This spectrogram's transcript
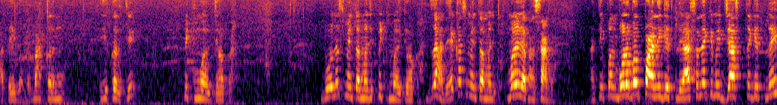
आता हे बघा भाकर हे करते. पीठ मळते हो का? दोनच मिनटामध्ये पीठ मळते हो का? झालं एकाच मिनटामध्ये. मळलं का? सांगा. आणि ती पण बरोबर पाणी घेतले असं नाही की मी जास्त घेतलंय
